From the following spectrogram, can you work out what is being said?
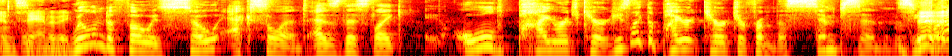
insanity. Willem Dafoe is so excellent as this like old pirate character. He's like the pirate character from The Simpsons. He's like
